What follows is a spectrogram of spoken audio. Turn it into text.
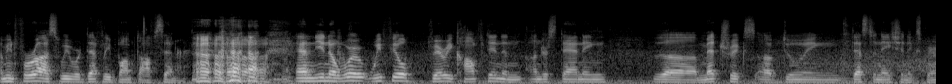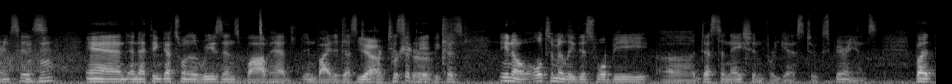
I mean, for us, we were definitely bumped off center, and you know, we're we feel very confident in understanding the metrics of doing destination experiences, Mm-hmm. and and I think that's one of the reasons Bob had invited us to Yeah, for participate sure. because you know ultimately this will be a destination for guests to experience but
